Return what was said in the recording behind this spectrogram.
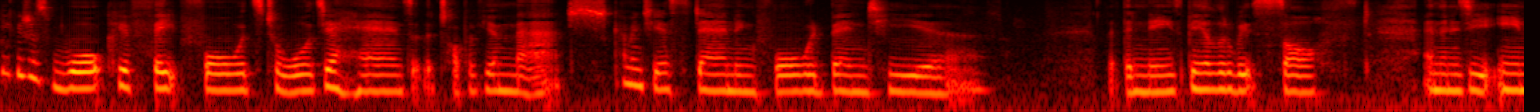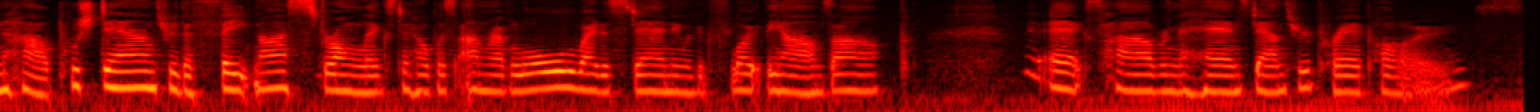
you can just walk your feet forwards towards your hands at the top of your mat. Come into your standing forward bend here. Let the knees be a little bit soft. And then as you inhale, push down through the feet, nice strong legs to help us unravel all the way to standing. We could float the arms up. Exhale, bring the hands down through prayer pose.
